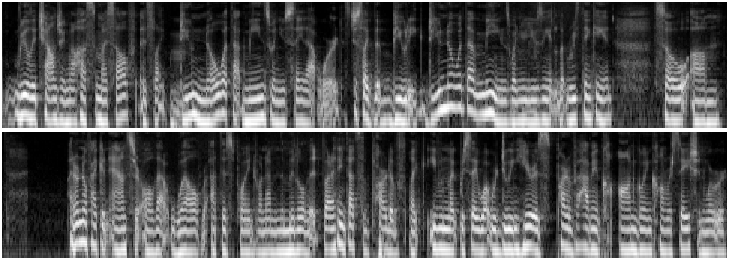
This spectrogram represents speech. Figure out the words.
really challenging my husband myself. It's like, mm. do you know what that means when you say that word? It's just like the beauty. Do you know what that means when you're hmm. using it, rethinking it? So, um, I don't know if I can answer all that well at this point when I'm in the middle of it, but I think that's the part of like even like we say what we're doing here is part of having an ongoing conversation where we're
